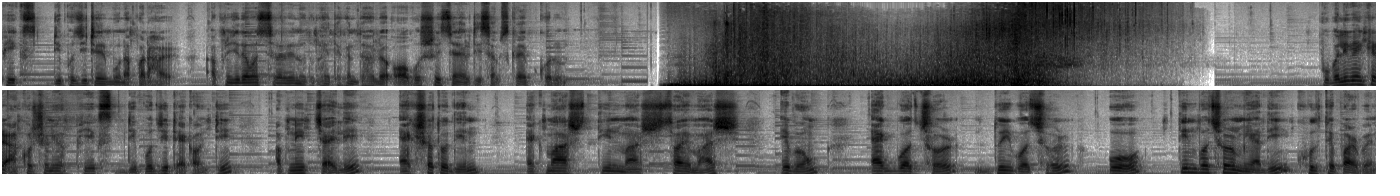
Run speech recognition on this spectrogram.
ফিক্সড ডিপোজিটের মুনাফার হার। আপনি যদি আমার চ্যানেলে নতুন হয়ে থাকেন তাহলে অবশ্যই চ্যানেলটি সাবস্ক্রাইব করুন। পূবালী ব্যাংকের আকর্ষণীয় ফিক্সড ডিপোজিট অ্যাকাউন্টটি আপনি চাইলে একশত দিন, এক মাস, তিন মাস, ছয় মাস এবং এক বছর, দুই বছর ও তিন বছর মেয়াদি খুলতে পারবেন।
